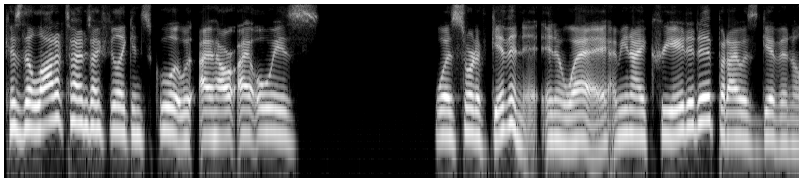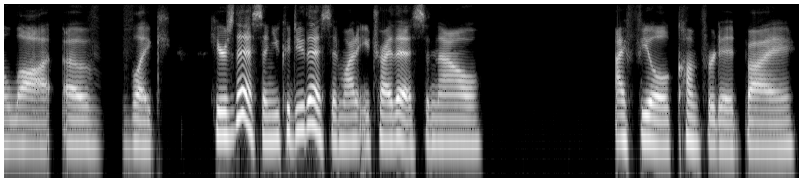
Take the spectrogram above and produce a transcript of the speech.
Because a lot of times I feel like in school, it was, I I always was sort of given it in a way. I mean, I created it, but I was given a lot of like, here's this, and you could do this, and why don't you try this? And now I feel comforted by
